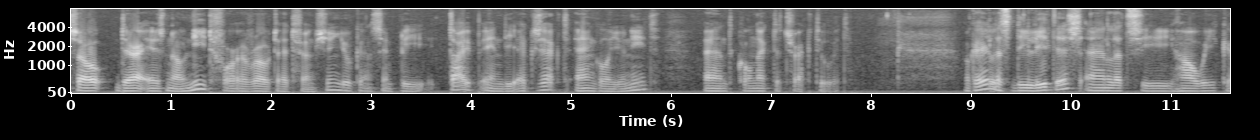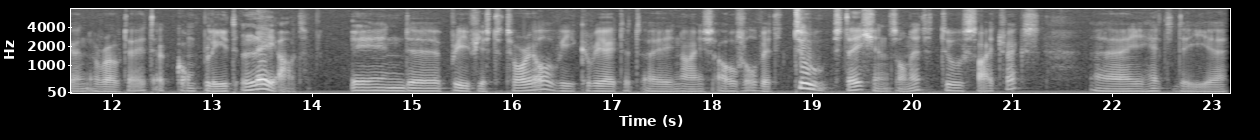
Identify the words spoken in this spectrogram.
So there is no need for a rotate function. You can simply type in the exact angle you need and connect the track to it. Okay, let's delete this and let's see how we can rotate a complete layout. In the previous tutorial we created a nice oval with two stations on it, two side tracks. I hit the uh,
